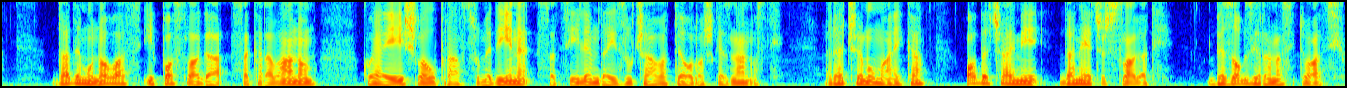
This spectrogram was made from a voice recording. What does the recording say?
Dade mu novac i posla ga sa karavanom koja je išla u pravcu Medine sa ciljem da izučava teološke znanosti. Reče mu majka, obećaj mi da nećeš slagati, bez obzira na situaciju.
